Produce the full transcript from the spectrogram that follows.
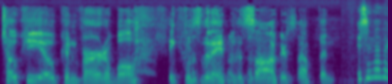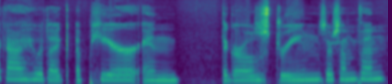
Tokyo Convertible, I think was the name of the song or something. Isn't that the guy who would like appear in the girl's dreams or something?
